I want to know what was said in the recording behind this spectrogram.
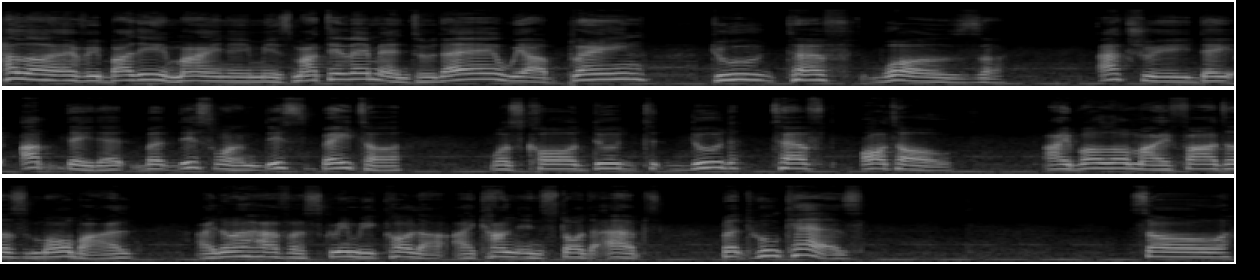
Hello everybody, my name is Matilim and today we are playing Dude Theft Wars. Actually, they updated, but this one, this beta, was called Dude, Dude Theft Auto. I borrow my father's mobile. I don't have a screen recorder, I can't install the apps, but who cares? So,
